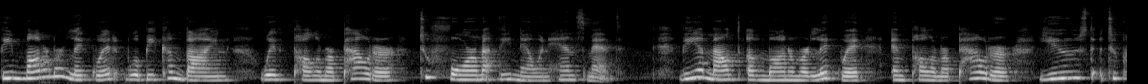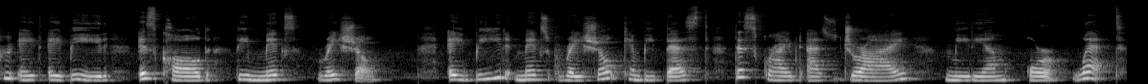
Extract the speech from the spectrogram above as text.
The monomer liquid will be combined with polymer powder to form the nail enhancement. The amount of monomer liquid and polymer powder used to create a bead is called the mix ratio. A bead mix ratio can be best described as dry, medium, or wet.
